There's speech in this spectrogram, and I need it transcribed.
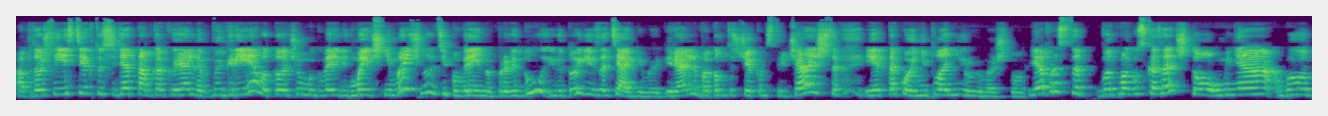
а потому что есть те, кто сидят там как реально в игре, вот то, о чем мы говорили, матч не матч, ну, типа, время проведу, и в итоге затягивает. И реально потом ты с человеком встречаешься, и это такое непланируемое что-то. Я просто вот могу сказать, что у меня было,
